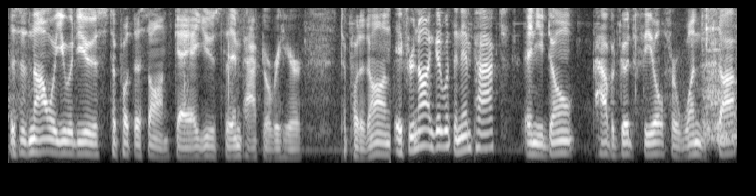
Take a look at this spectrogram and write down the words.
This is not what you would use to put this on, okay? I used the impact over here to put it on. If you're not good with an impact and you don't have a good feel for when to stop,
